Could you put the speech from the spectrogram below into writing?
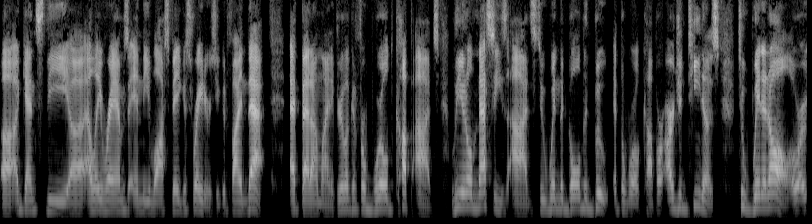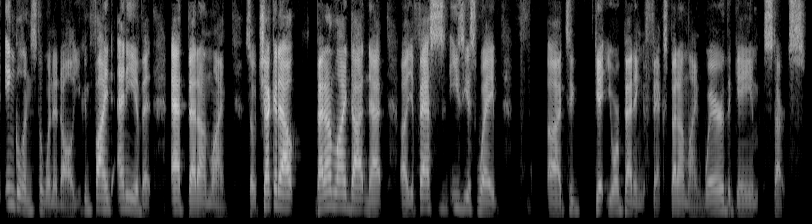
uh, against the uh, LA Rams and the Las Vegas Raiders. You can find that at Bet Online. If you're looking for World Cup odds, Lionel Messi's odds to win the Golden Boot at the World Cup, or Argentina's to win it all, or England's to win it all, you can find any of it at Bet Online. So check it out. BetOnline.net, uh, your fastest and easiest way uh, to get your betting fix. Bet Online, where the game starts.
